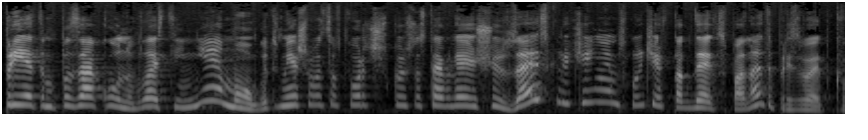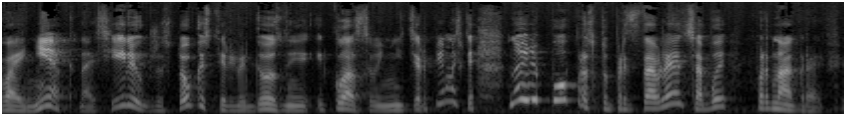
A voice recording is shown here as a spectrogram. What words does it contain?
При этом по закону власти не могут вмешиваться в творческую составляющую, за исключением случаев, когда экспонаты призывают к войне, к насилию, к жестокости, религиозной и классовой нетерпимости, ну или попросту представляют собой порнографию.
